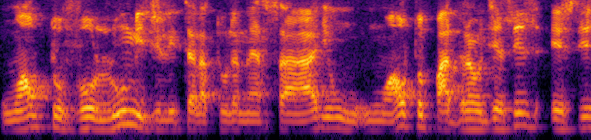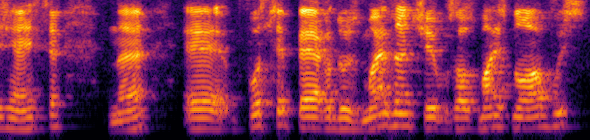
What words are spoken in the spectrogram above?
um alto volume de literatura nessa área, um, um alto padrão de exigência, né? É, você pega dos mais antigos aos mais novos,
